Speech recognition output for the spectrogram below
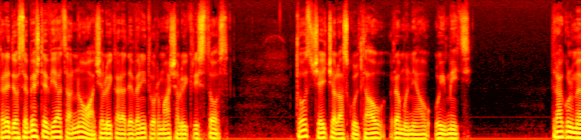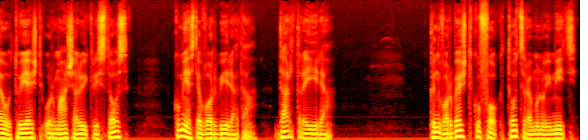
care deosebește viața nouă a celui care a devenit urmaș al lui Hristos. Toți cei ce-l ascultau rămâneau uimiți. Dragul meu, tu ești urmaș al lui Hristos? Cum este vorbirea ta, dar trăirea? Când vorbești cu foc, toți rămân uimiți.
